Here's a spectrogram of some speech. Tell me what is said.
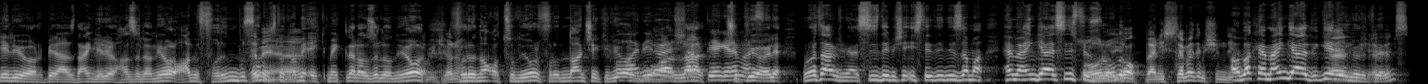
Geliyor birazdan geliyor hazırlanıyor. Abi fırın bu sonuçta tabii ekmekler hazırlanıyor. Tabii canım. Fırına atılıyor fırından çekiliyor. Kolay değil öyle, buharlar şak diye gelemez. çıkıyor öyle. Murat abiciğim yani siz de bir şey istediğiniz zaman hemen gelsin istiyorsunuz Doğru, olur. yok ben istemedim şimdi. Ama bak hemen geldi geliyor Gelmiş, görüntülerimiz.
